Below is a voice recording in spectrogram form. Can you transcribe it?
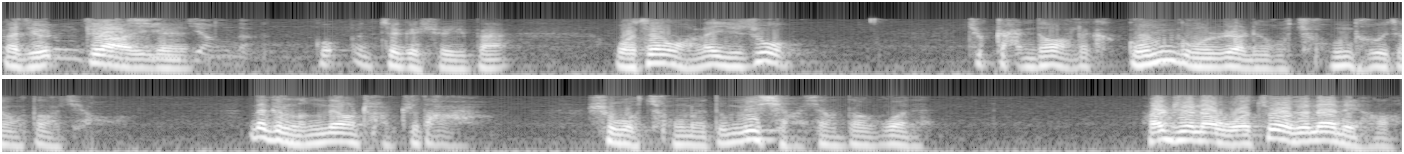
那就这样一个工这个学习班，我再往那一坐，就感到那个滚滚热流从头到到脚，那个能量场之大啊，是我从来都没想象到过的。而且呢，我坐在那里哈，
